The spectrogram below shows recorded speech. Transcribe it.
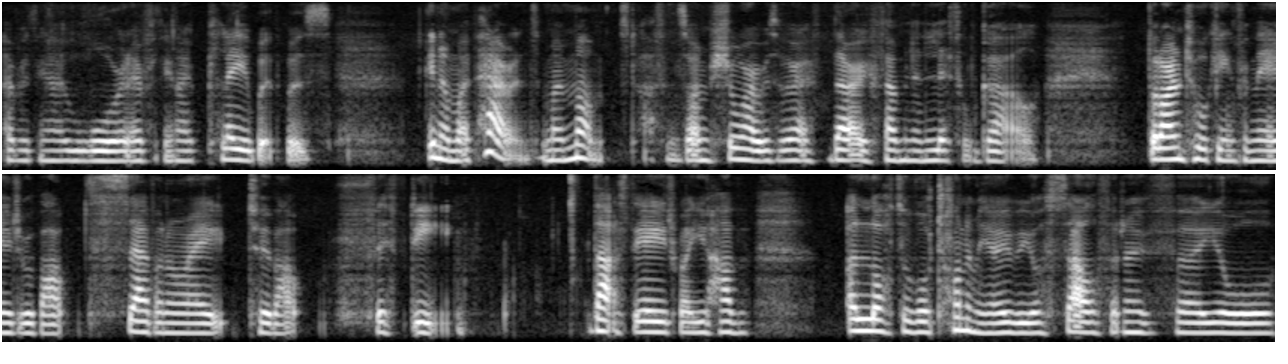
everything I wore and everything I played with was, you know, my parents and my mum and stuff. And so I'm sure I was a very, very feminine little girl but I'm talking from the age of about seven or eight to about 15. That's the age where you have a lot of autonomy over yourself and over your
